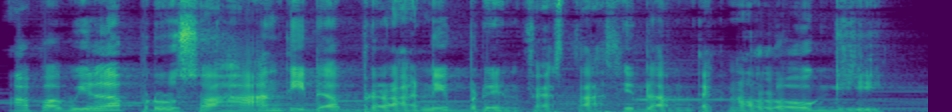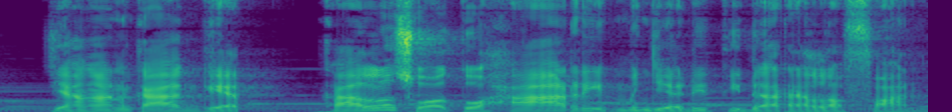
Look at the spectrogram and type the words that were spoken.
Apabila perusahaan tidak berani berinvestasi dalam teknologi, jangan kaget kalau suatu hari menjadi tidak relevan.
